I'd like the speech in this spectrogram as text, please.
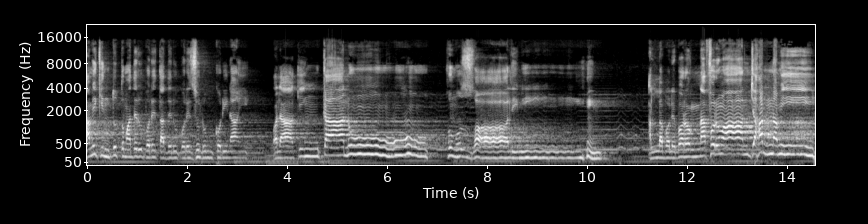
আমি কিন্তু তোমাদের উপরে, তাদের উপরে জুলুম করি নাই। ওলা কিং কানু আল্লাহ বলে, বরং নাফরমান, জাহান্নামী,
